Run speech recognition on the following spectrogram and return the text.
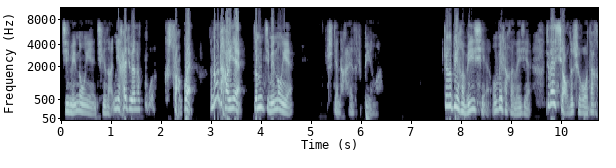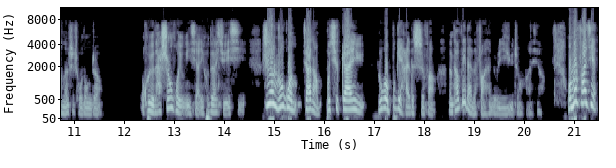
挤眉弄眼、清嗓。你还觉得他耍怪，怎么那么讨厌？怎么挤眉弄眼？实际上这孩子是病了，这个病很危险。我为啥很危险？就他小的时候，他可能是抽动症。会有他生活有影响，也会对他学习。实际上，如果家长不去干预，如果不给孩子释放，那他未来的方向就是抑郁症方向。我们发现，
